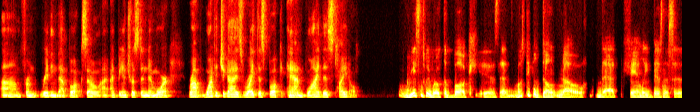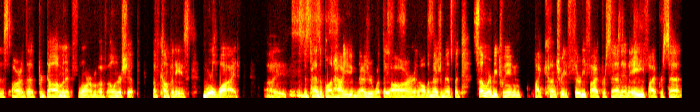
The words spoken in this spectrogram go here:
um, from reading that book. So I, I'd be interested to know more. Rob, why did you guys write this book, and why this title? reasons we wrote the book is that most people don't know that family businesses are the predominant form of ownership of companies worldwide. Uh, it depends upon how you measure what they are and all the measurements, but somewhere between by country, 35% and 85%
